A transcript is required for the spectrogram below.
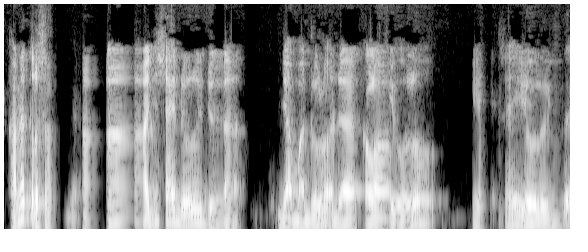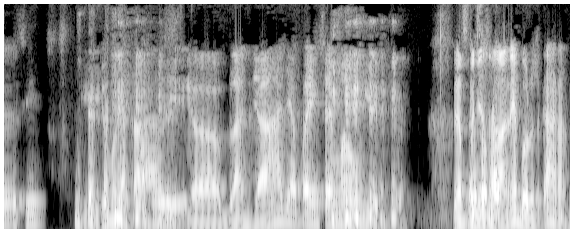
Karena terus aja saya dulu juga zaman dulu ada kalau YOLO, ya saya YOLO juga sih. Cuma sekali ya belanja aja apa yang saya mau gitu. Dan penyesalannya baru sekarang.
